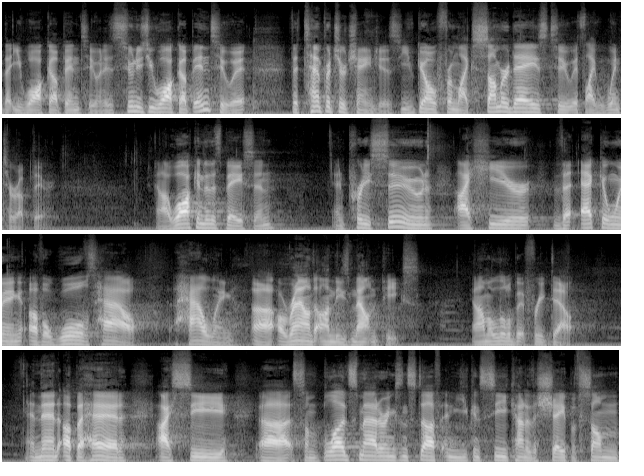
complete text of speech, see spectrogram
that you walk up into. And as soon as you walk up into it, the temperature changes. You go from like summer days to it's like winter up there. And I walk into this basin, and pretty soon I hear the echoing of a wolf's howl, howling uh, around on these mountain peaks. And I'm a little bit freaked out. And then up ahead, I see uh, some blood smatterings and stuff, and you can see kind of the shape of some,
